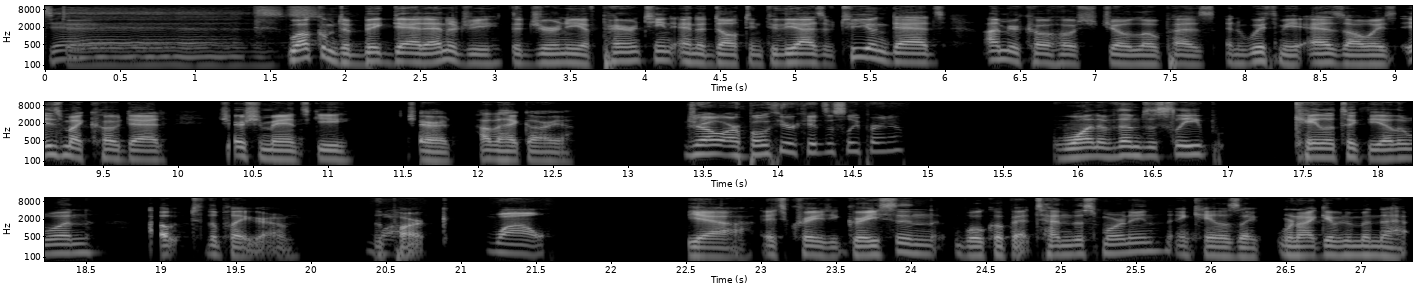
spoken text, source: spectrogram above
Dads. Welcome to Big Dad Energy, the journey of parenting and adulting through the eyes of two young dads. I'm your co-host Joe Lopez, and with me, as always, is my co-dad Jared Shemansky. Jared, how the heck are you? Joe, are both your kids asleep right now? One of them's asleep. Kayla took the other one out to the playground, the wow. park. Wow. Yeah, it's crazy. Grayson woke up at 10 this morning, and Kayla's like, We're not giving him a nap.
